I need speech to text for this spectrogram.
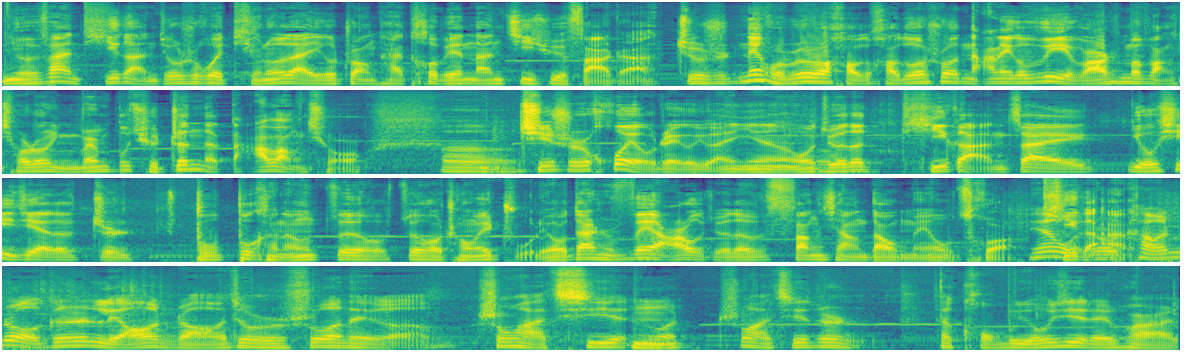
你会发现体感就是会停留在一个状态，特别难继续发展。就是那会儿不是说好多好多说拿那个 V 玩什么网球的时候，你为什么不去真的打网球？嗯，其实会有这个原因。我觉得体感在游戏界的只不不可能最后最后成为主流，但是 VR 我觉得方向倒没有错。体感看完之后我跟人聊，你知道吗？就是说那个生化七，如果生化七真是在恐怖游戏这块儿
